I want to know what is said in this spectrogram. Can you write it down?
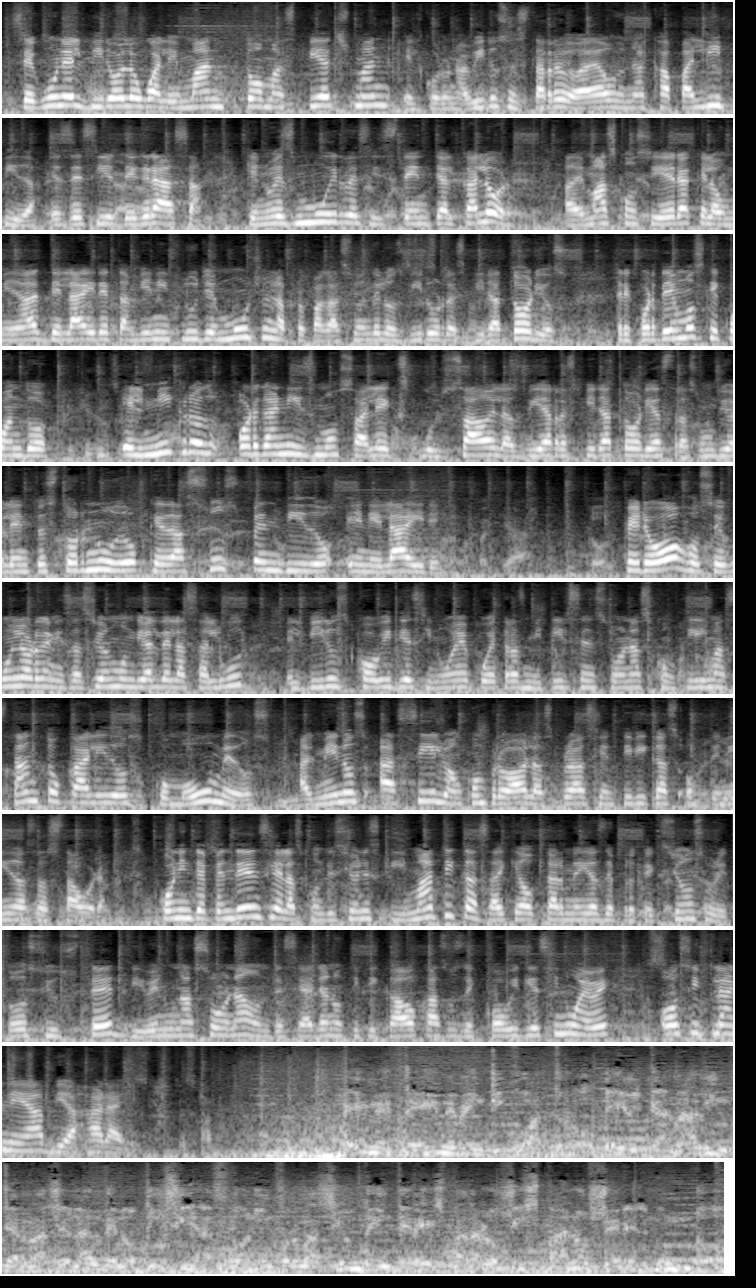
Según el virólogo alemán Thomas Piechmann, el coronavirus está rodeado de una capa lípida, es decir, de grasa, que no es muy resistente al calor. Además, considera que la humedad del aire también influye mucho en la propagación de los virus respiratorios. Recordemos que cuando el microorganismo sale expulsado de las vías respiratorias tras un violento estornudo, queda suspendido en el aire. Pero ojo, según la Organización Mundial de la Salud, el virus COVID-19 puede transmitirse en zonas con climas tanto cálidos como húmedos. Al menos así lo han comprobado las pruebas científicas obtenidas hasta ahora. Con independencia de las condiciones climáticas, hay que adoptar medidas de protección, sobre todo si usted vive en una zona donde se haya notificado casos de COVID-19 o si planea viajar a ella. NTN 24, el canal internacional de noticias con información de interés para los hispanos en el mundo.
